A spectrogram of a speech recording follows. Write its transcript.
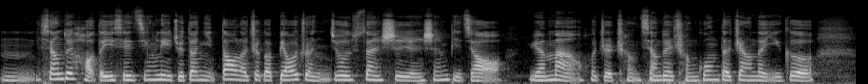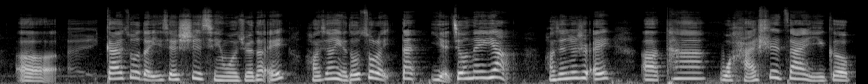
嗯，相对好的一些经历，觉得你到了这个标准，你就算是人生比较圆满或者成相对成功的这样的一个，呃，该做的一些事情，我觉得，哎，好像也都做了，但也就那样，好像就是，哎，呃，他我还是在一个。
